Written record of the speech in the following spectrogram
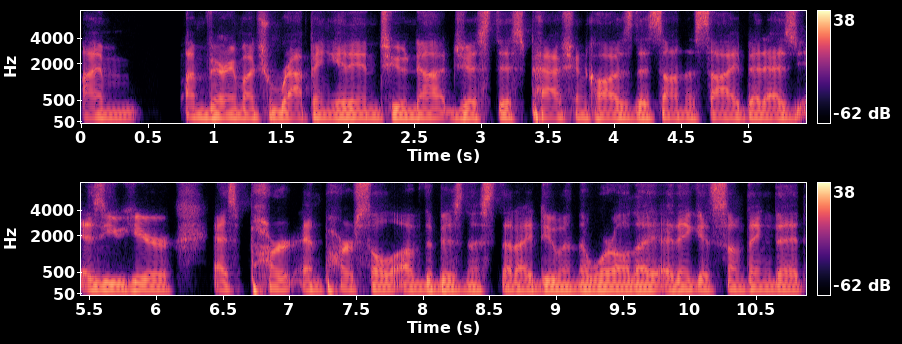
I'm I'm very much wrapping it into not just this passion cause that's on the side, but as as you hear, as part and parcel of the business that I do in the world. I, I think it's something that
